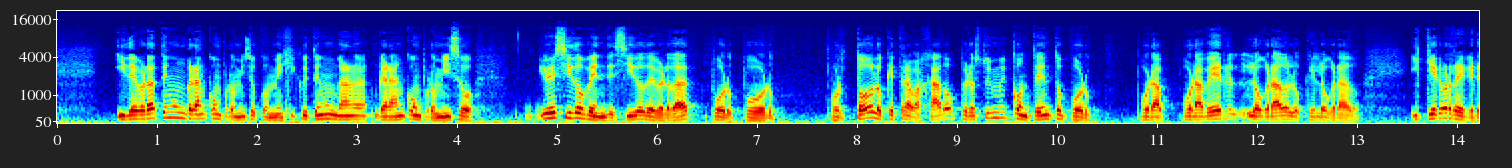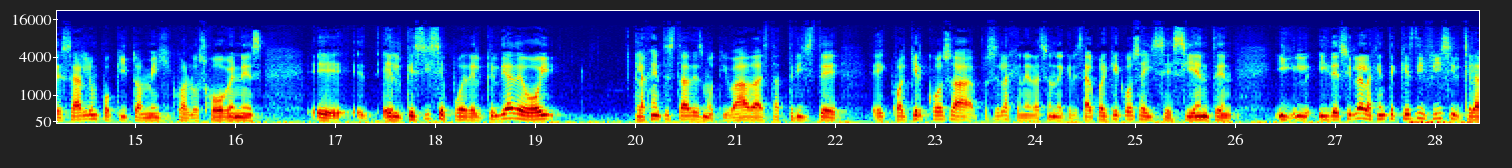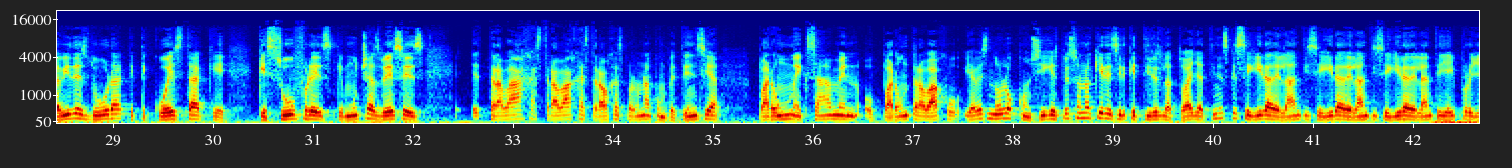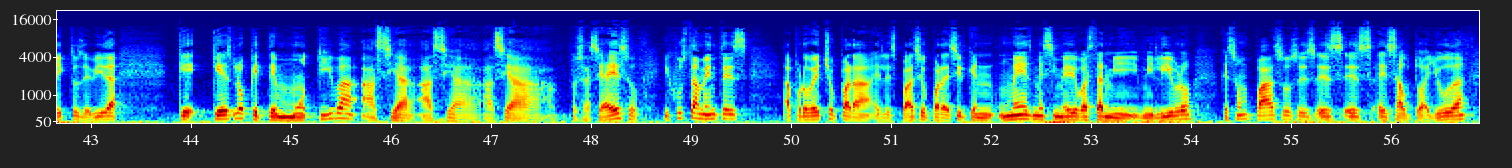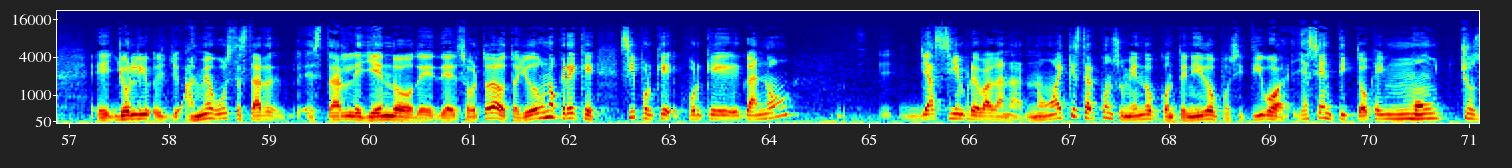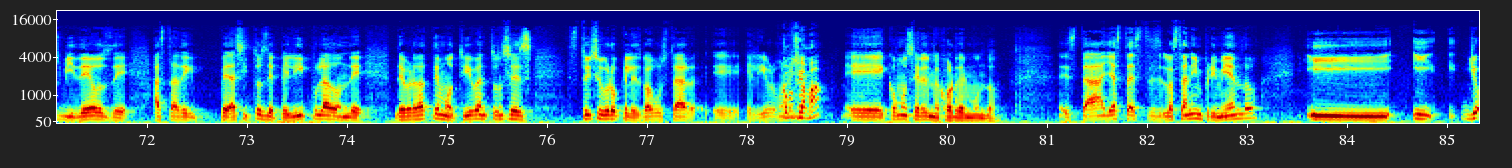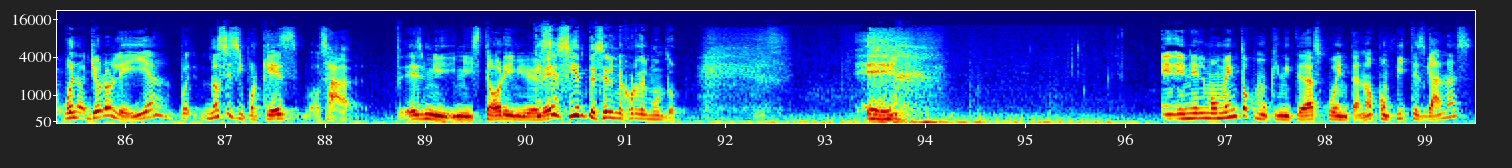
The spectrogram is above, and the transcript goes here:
Y de verdad tengo un gran compromiso con México y tengo un gran, compromiso. Yo he sido bendecido de verdad por, por todo lo que he trabajado, pero estoy muy contento por, por, por haber logrado lo que he logrado. Y quiero regresarle un poquito a México, a los jóvenes, eh, el que sí se puede, el que el día de hoy la gente está desmotivada, está triste, eh, cualquier cosa, pues es la generación de cristal, cualquier cosa y se sienten. Y, y, decirle a la gente que es difícil, que la vida es dura, que te cuesta, que, que sufres, que muchas veces eh, trabajas, trabajas, trabajas para una competencia, para un examen o para un trabajo y a veces no lo consigues. Pero eso no quiere decir que tires la toalla. Tienes que seguir adelante y seguir adelante y seguir adelante y hay proyectos de vida que, que es lo que te motiva hacia, hacia, hacia, pues hacia eso. Y justamente es aprovecho para el espacio para decir que en un mes, mes y medio va a estar mi, mi libro, que son pasos, es, es, es, autoayuda. Eh, yo, a mí me gusta estar estar leyendo de, sobre todo de autoayuda. Uno cree que sí porque porque ganó ya siempre va a ganar. No, hay que estar consumiendo contenido positivo, ya sea en TikTok, hay muchos videos de hasta de pedacitos de película donde de verdad te motiva, entonces estoy seguro que les va a gustar eh, el libro. ¿Cómo se llama? Eh, ¿Cómo ser el mejor del mundo? Está, ya está, este, lo están imprimiendo y, y, yo, bueno, yo lo leía, pues, no sé si porque es, o sea, es mi, mi historia y mi bebé. ¿Qué se siente ser el mejor del mundo? Eh, en, el momento como que ni te das cuenta, ¿no? Compites, ganas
